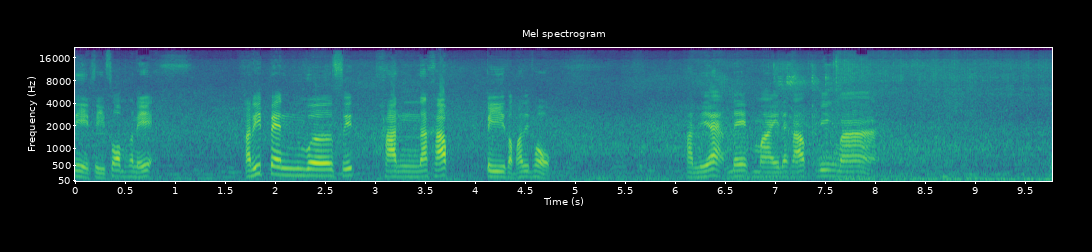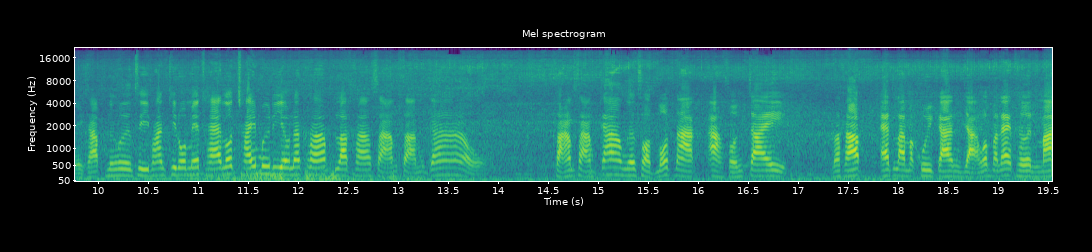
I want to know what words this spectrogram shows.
นี่สีส้มคันนี้ คันนี้เป็นเวอร์ซิตพันนะครับ ปี 2016 คันนี้เลขไม้นะครับ วิ่งมา นี่ครับ 14,000 กิโลเมตรแท้รถใช้มือเดียวนะครับ ราคา 339 339 เงินสดลดหนักอะสนใจนะครับ แอดไลน์มาคุยกันอยากรถมาแลกเทินมา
